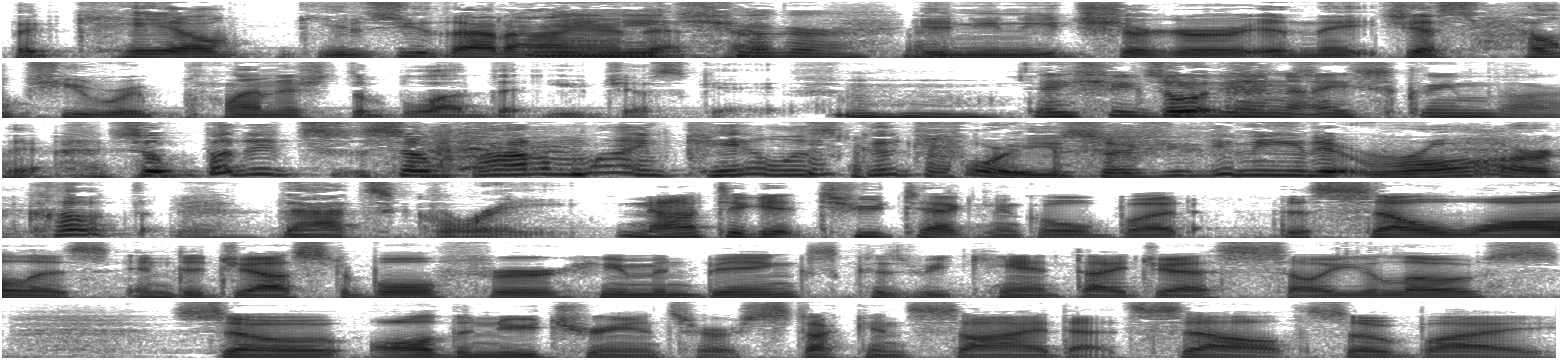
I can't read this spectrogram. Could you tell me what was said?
but kale gives you that you iron need that hel- sugar, right? and you need sugar and they just helps you replenish the blood that you just gave. mm-hmm. They should So give you an ice cream bar. yeah. So, but it's so bottom line, kale is good for you. So if you're going to eat it raw or cooked, that's great. Not to get too technical, but the cell wall is indigestible for human beings because we can't digest cellulose. So all the nutrients are stuck inside that cell. So by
